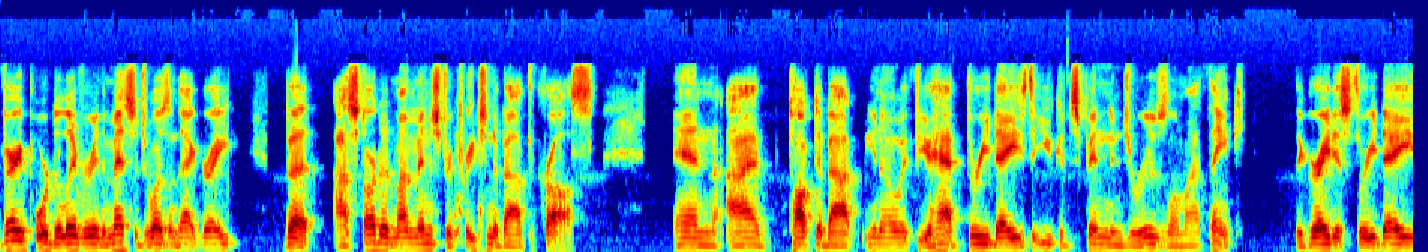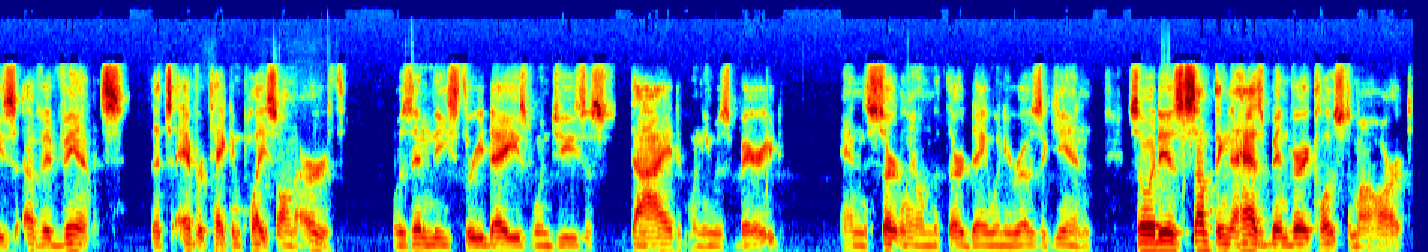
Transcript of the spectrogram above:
very poor delivery. The message wasn't that great, but I started my ministry preaching about the cross. And I talked about, you know, if you had three days that you could spend in Jerusalem, I think the greatest three days of events that's ever taken place on earth was in these three days when Jesus died, when he was buried, and certainly on the third day when he rose again. So it is something that has been very close to my heart.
